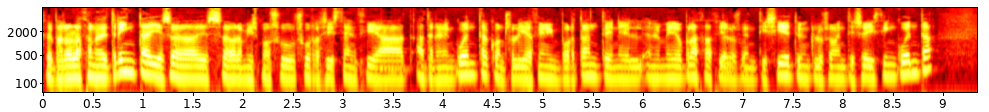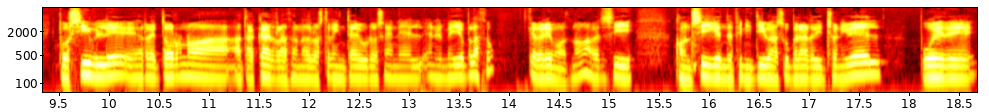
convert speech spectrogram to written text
Se paró la zona de 30 y esa es ahora mismo su, su resistencia a, tener en cuenta. Consolidación importante en el, en el medio plazo hacia los 27 o incluso 26,50. Posible eh, retorno a atacar la zona de los 30 euros en el, en el medio plazo, que veremos, ¿no? A ver si consigue en definitiva superar dicho nivel, puede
